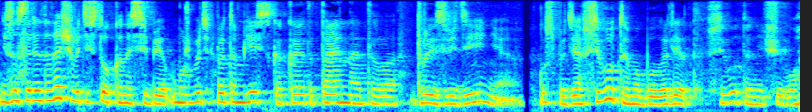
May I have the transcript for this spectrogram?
не сосредотачивайтесь только на себе. Может быть, в этом есть какая-то тайна этого произведения. Господи, а всего-то ему было лет, всего-то ничего.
